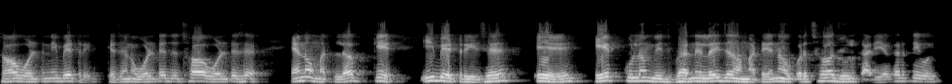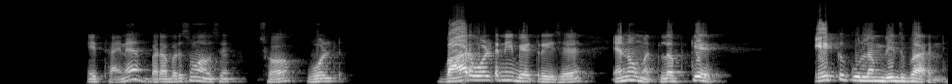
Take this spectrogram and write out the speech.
છ વોલ્ટની બેટરી. કે જેનો વોલ્ટેજ છ વોલ્ટ છે. એનો મતલબ કે ઈ બેટરી છે એ એક કુલમ વીજભારને લઈ જવા માટે એના ઉપર છ જૂલ કાર્ય કરતી હોય. એ થાય ને? બરાબર શું આવશે? છ વોલ્ટ. બાર વોલ્ટની બેટરી છે. એનો મતલબ કે એક કુલમ વીજભારને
